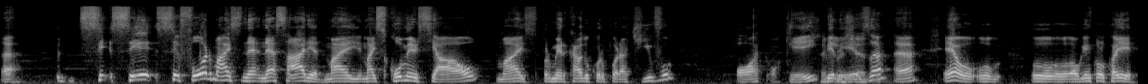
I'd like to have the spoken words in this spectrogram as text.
Uh, se, se, se for mais né, nessa área mais, mais comercial, mais para o mercado corporativo, ó, ok, 100%. beleza. É, é o, o, o, alguém colocou aí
